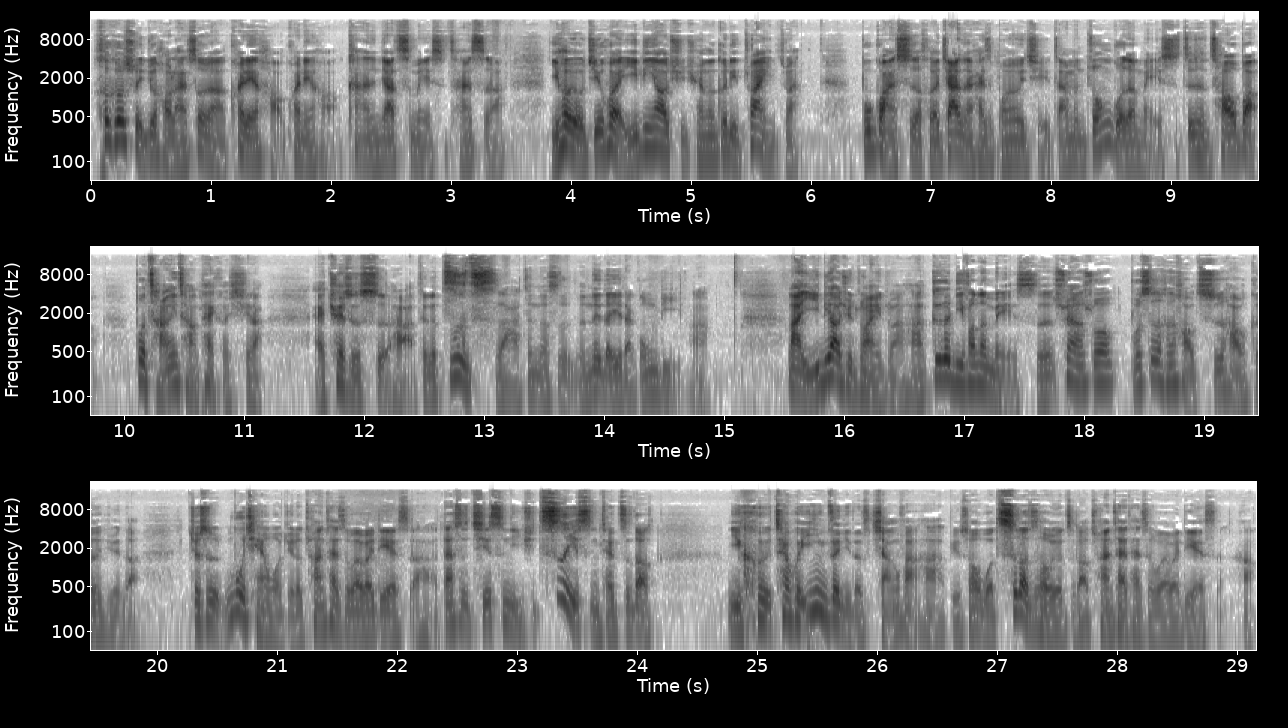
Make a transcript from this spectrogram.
喝口水就好难受了，快点好，快点好，看人家吃美食馋死了，以后有机会一定要去全国各地转一转，不管是和家人还是朋友一起，咱们中国的美食真是超棒。不尝一尝太可惜了，哎，确实是哈，这个智齿啊，真的是人类的一大功底啊，那一定要去转一转哈。各个地方的美食虽然说不是很好吃哈，我个人觉得，就是目前我觉得川菜是 Y Y D S 哈，但是其实你去试一试，你才知道，你会才会印证你的想法哈。比如说我吃了之后，我就知道川菜才是 Y Y D S 哈。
